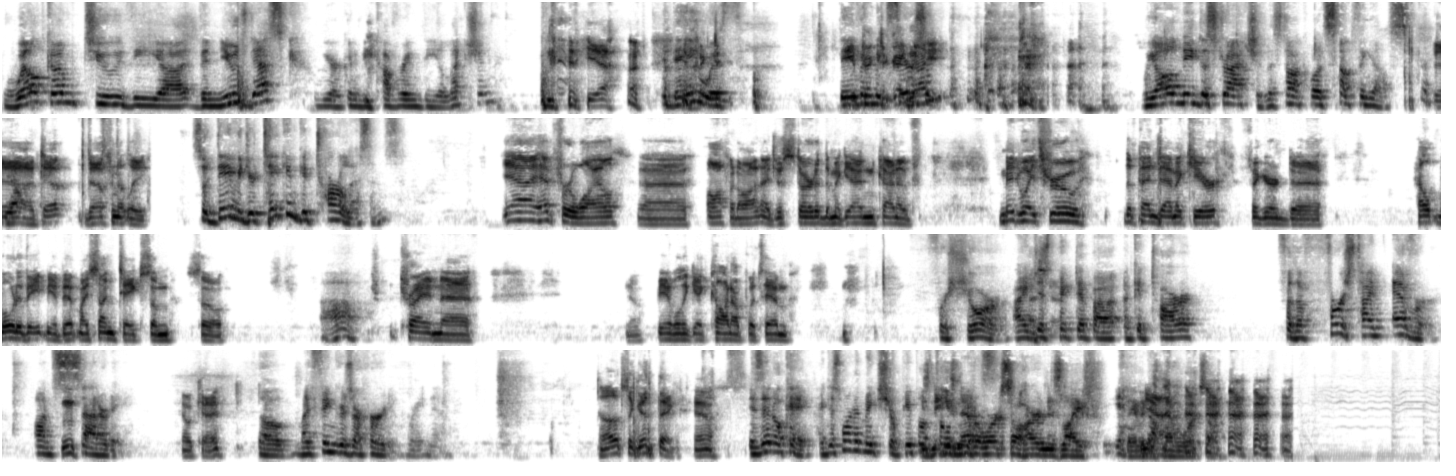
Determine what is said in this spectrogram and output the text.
Welcome to the uh, the news desk. We are going to be covering the election yeah. today with David picked a good McPherson. we all need distraction. Let's talk about something else. Yeah, de- definitely. So, David, you're taking guitar lessons. Yeah, I had for a while, uh, off and on. I just started them again, kind of midway through the pandemic here. Figured uh, help motivate me a bit. My son takes them, so Ah, try and uh, you know be able to get caught up with him. for sure. I just Yeah. picked up a, a guitar for the first time ever on Hmm. Saturday. Okay, So, my fingers are hurting right now. oh, that's a good thing. Yeah, Is it okay? I just want to make sure people. He's, told he's me never this. worked so hard in his life, Yeah. David. yeah. He's never worked so.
